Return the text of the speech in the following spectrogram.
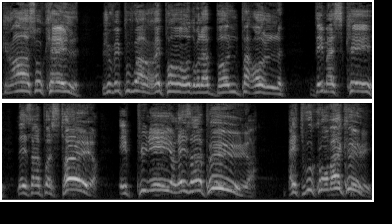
grâce auquel je vais pouvoir répandre la bonne parole, démasquer les imposteurs et punir les impurs. Êtes-vous convaincus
